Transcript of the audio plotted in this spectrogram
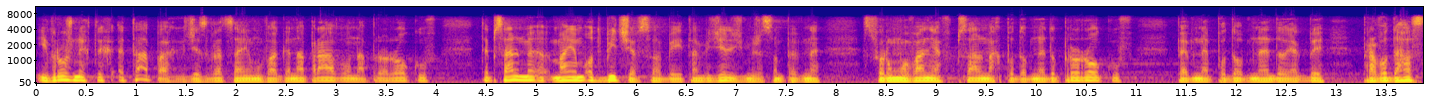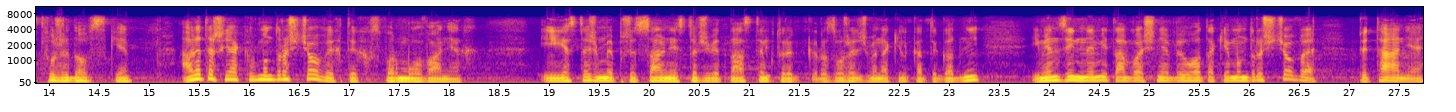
i w różnych tych etapach, gdzie zwracają uwagę na prawo, na proroków, te psalmy mają odbicie w sobie. I tam widzieliśmy, że są pewne sformułowania w psalmach podobne do proroków, pewne podobne do jakby prawodawstwo żydowskie, ale też jak w mądrościowych tych sformułowaniach. I jesteśmy przy psalmie 119, który rozłożyliśmy na kilka tygodni. I między innymi tam właśnie było takie mądrościowe pytanie,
